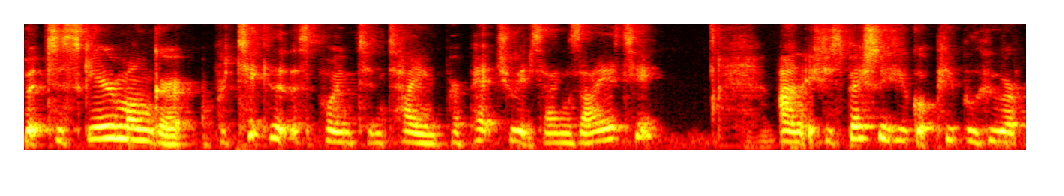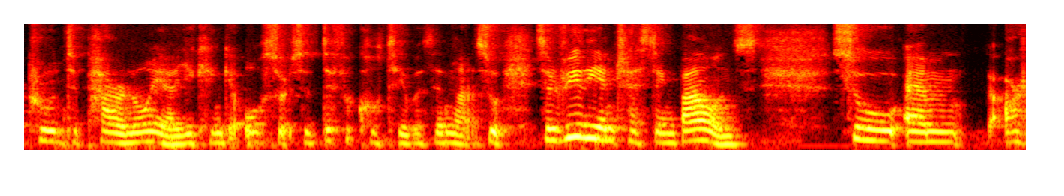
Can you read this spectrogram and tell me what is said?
But to scaremonger, particularly at this point in time, perpetuates anxiety Mm-hmm. And if, especially if you've got people who are prone to paranoia, you can get all sorts of difficulty within that. So it's a really interesting balance. So um, our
